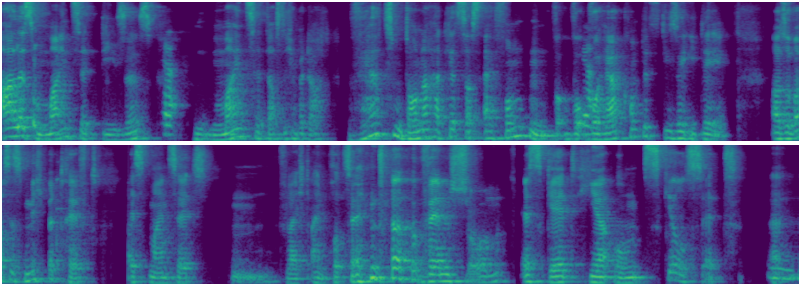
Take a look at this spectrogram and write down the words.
alles Mindset dieses. Ja. Mindset, das ich habe gedacht, wer zum Donner hat jetzt das erfunden? Wo, ja. Woher kommt jetzt diese Idee? Also was es mich betrifft, ist Mindset hm, vielleicht ein Prozent, wenn schon. Es geht hier um Skillset, äh, mhm.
